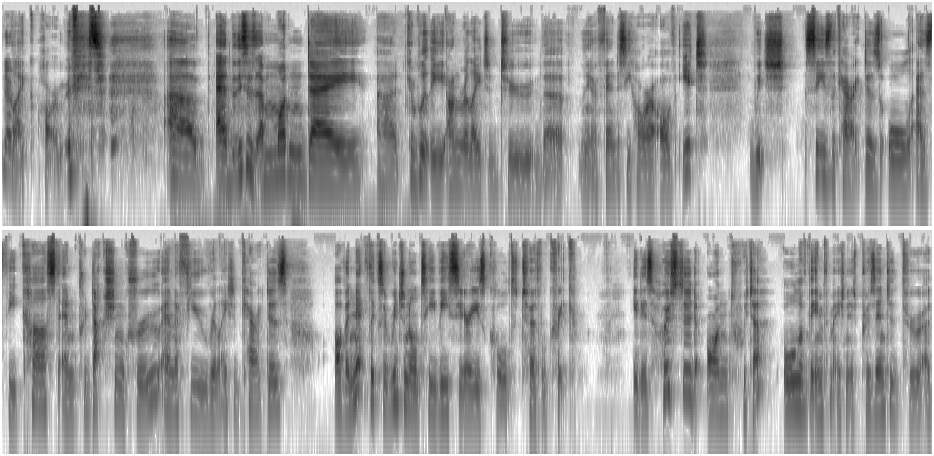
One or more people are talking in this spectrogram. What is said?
like horror movies. Uh, and this is a modern day, uh, completely unrelated to the you know fantasy horror of it, which sees the characters all as the cast and production crew and a few related characters of a Netflix original TV series called Turtle Creek. It is hosted on Twitter. All of the information is presented through a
